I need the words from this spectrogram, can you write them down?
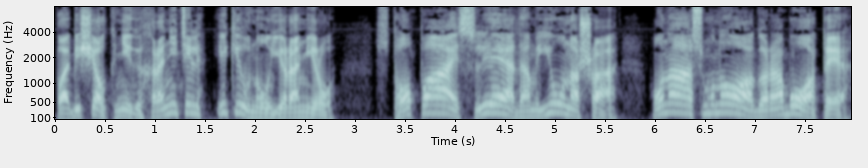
пообещал книгохранитель и кивнул Яромиру. «Ступай следом, юноша, у нас много работы».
